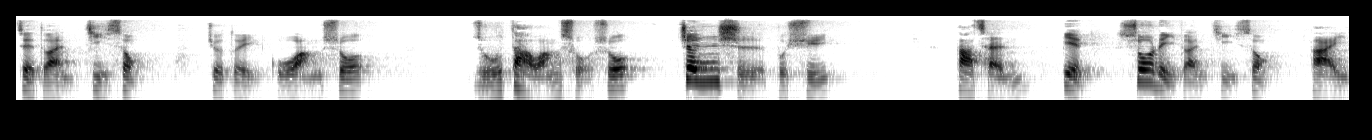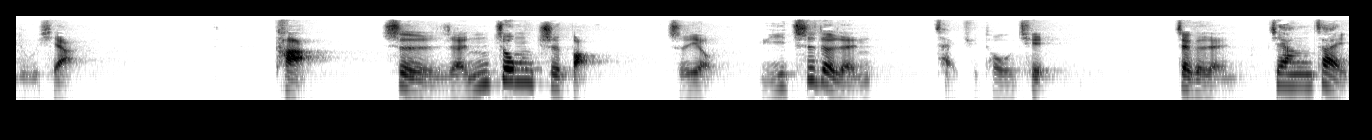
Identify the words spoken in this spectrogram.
这段寄颂。就对国王说：“如大王所说，真实不虚。”大臣便说了一段偈颂，大意如下：“塔是人中之宝，只有愚痴的人才去偷窃。这个人将在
